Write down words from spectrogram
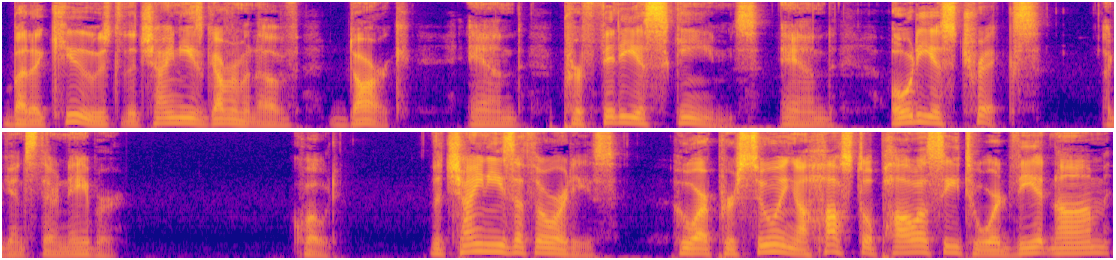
but accused the Chinese government of dark and perfidious schemes and odious tricks against their neighbor. Quote, the Chinese authorities, who are pursuing a hostile policy toward Vietnam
